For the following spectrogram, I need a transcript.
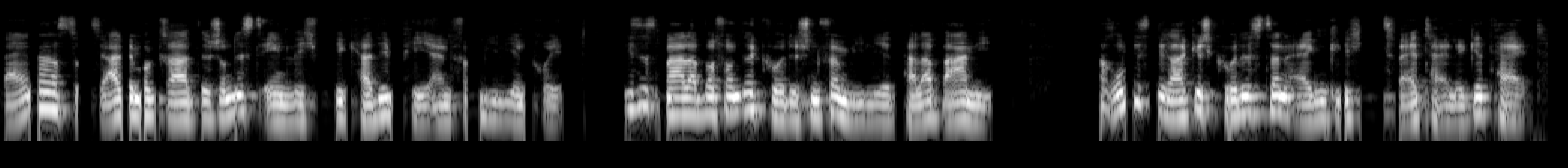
kleiner, sozialdemokratisch und ist ähnlich wie die KDP ein Familienprojekt. Dieses Mal aber von der kurdischen Familie Talabani. Warum ist irakisch-Kurdistan eigentlich in zwei Teile geteilt?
